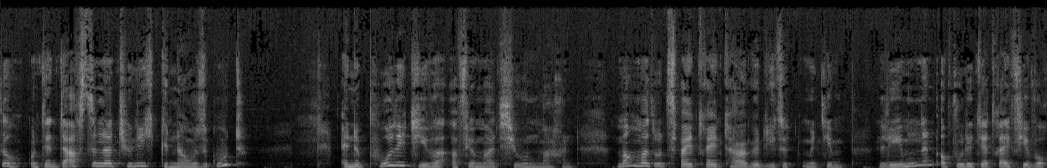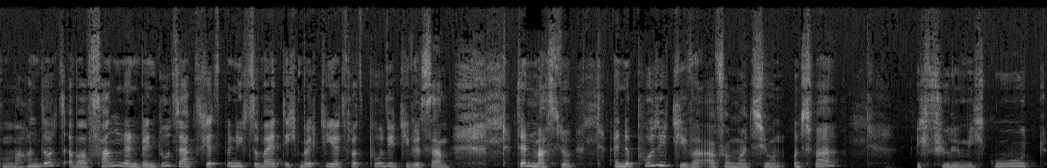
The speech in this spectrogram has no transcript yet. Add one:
So, und dann darfst du natürlich genauso gut eine positive Affirmation machen. Mach mal so zwei, drei Tage diese mit dem Lebenden, obwohl du ja drei, vier Wochen machen sollst, aber fang dann, wenn du sagst, jetzt bin ich soweit, ich möchte jetzt was Positives haben, dann machst du eine positive Affirmation. Und zwar, ich fühle mich gut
